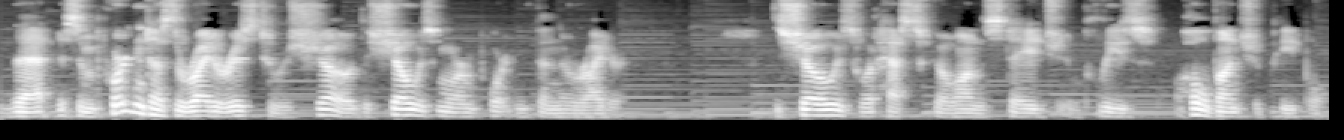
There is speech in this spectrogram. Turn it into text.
that as important as the writer is to a show, the show is more important than the writer. The show is what has to go on the stage and please a whole bunch of people,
